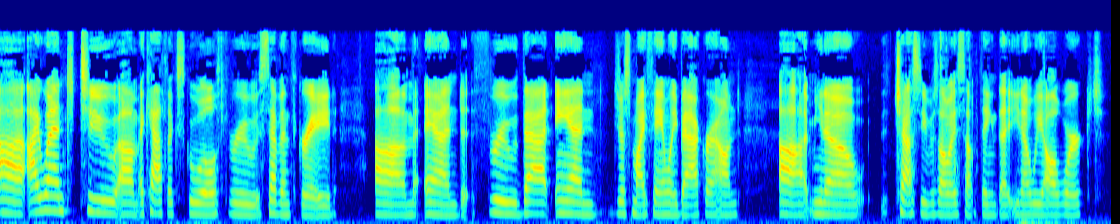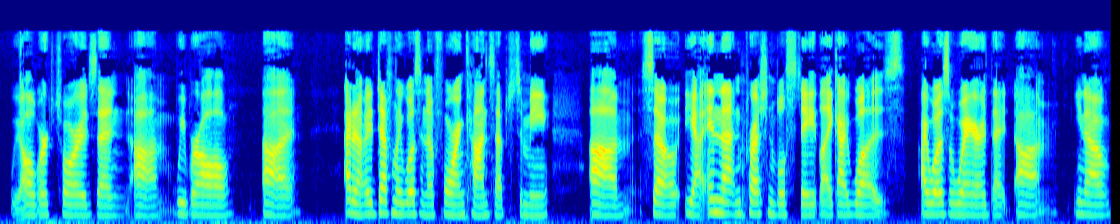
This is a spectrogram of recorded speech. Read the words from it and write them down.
uh, I went to um, a Catholic school through seventh grade, um, and through that and just my family background, um, you know, chastity was always something that you know we all worked we all worked towards, and um, we were all uh, I don't know, it definitely wasn't a foreign concept to me. Um, so yeah, in that impressionable state, like I was, I was aware that um, you know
